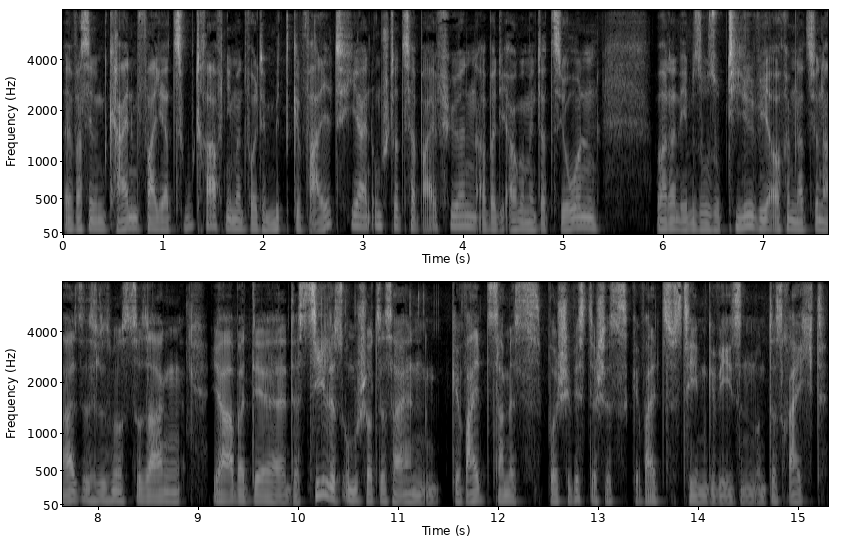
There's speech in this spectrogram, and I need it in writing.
äh, was in keinem Fall ja zutraf. Niemand wollte mit Gewalt hier einen Umsturz herbeiführen, aber die Argumentation war dann eben so subtil wie auch im Nationalsozialismus zu sagen, ja, aber der, das Ziel des Umsturzes sei ein gewaltsames, bolschewistisches Gewaltsystem gewesen und das reicht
